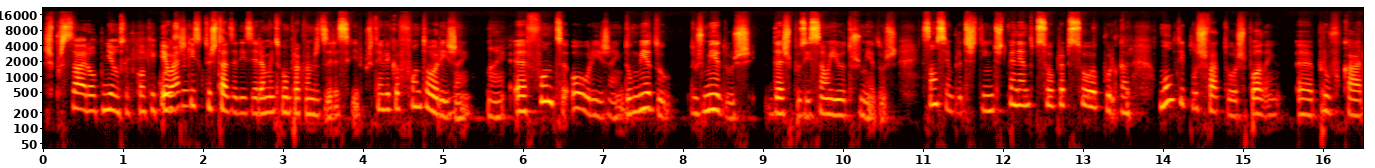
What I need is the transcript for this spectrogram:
expressar a opinião sobre qualquer coisa. Eu acho que isso que tu estás a dizer é muito bom para o que vamos dizer a seguir, porque tem a ver com a fonte ou a origem, não é? A fonte ou a origem do medo, dos medos da exposição e outros medos são sempre distintos, dependendo de pessoa para pessoa, porque múltiplos fatores podem ah, provocar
